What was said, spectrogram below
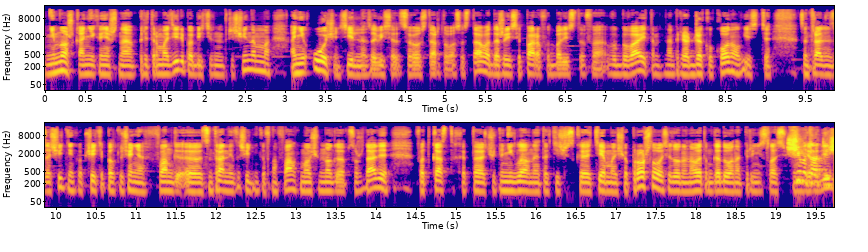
немножко они, конечно, притормозили по объективным причинам, они очень сильно зависят от своего стартового состава, даже если пара футболистов выбывает, там, например, Джек О'Коннелл есть центральный защитник, вообще эти подключения фланг, центральных защитников на фланг мы очень много обсуждали. В подкастах, это чуть ли не главная тактическая тема еще прошлого сезона, но в этом году она перенеслась в Чем это отличается,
